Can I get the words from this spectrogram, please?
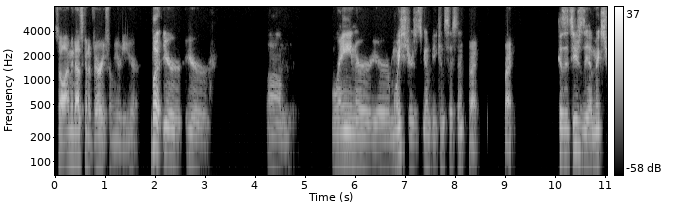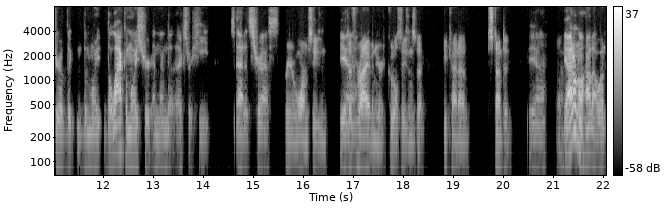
So I mean that's going to vary from year to year. But your your um rain or your moisture is going to be consistent. Right. Right. Because it's usually a mixture of the the mo- the lack of moisture and then the extra heat added stress. for your warm season yeah. to thrive and your cool seasons to be kind of stunted. Yeah. Yeah. Yeah, I don't know how that would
